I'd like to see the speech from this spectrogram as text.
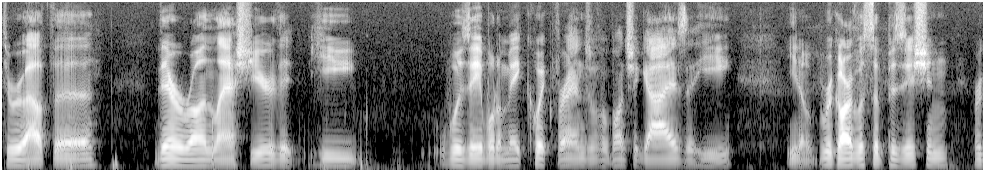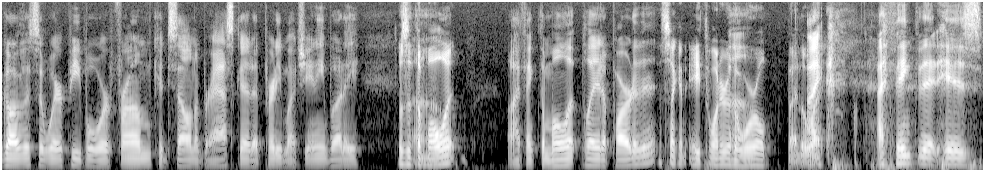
throughout the their run last year. That he was able to make quick friends with a bunch of guys that he, you know, regardless of position, regardless of where people were from, could sell Nebraska to pretty much anybody. Was it the Uh, mullet? I think the mullet played a part of it. It's like an eighth wonder of the uh, world, by the way. I, I think that his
